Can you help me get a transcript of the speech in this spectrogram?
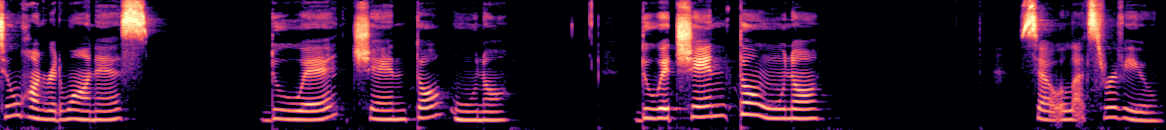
201 is duecentouno. Duecentouno. So let's review.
